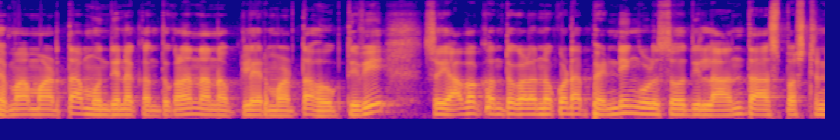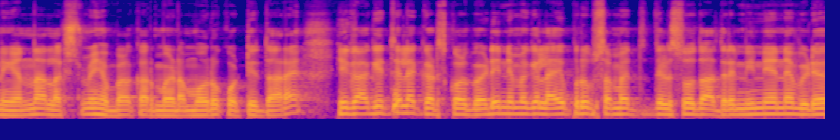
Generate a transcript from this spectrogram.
ಜಮಾ ಮಾಡ್ತಾ ಮುಂದಿನ ಕಂತುಗಳನ್ನು ನಾವು ಕ್ಲಿಯರ್ ಮಾಡ್ತಾ ಹೋಗ್ತೀವಿ. ಸೊ ಯಾವ ಕಂತುಗಳನ್ನು ಕೂಡ ಪೆಂಡಿಂಗ್ ಉಳಿಸೋದಿಲ್ಲ ಅಂತ ಸ್ಪಷ್ಟನೆಯನ್ನು ಲಕ್ಷ್ಮೀ ಹೆಬ್ಬಾಳ್ಕರ್ ಮೇಡಮ್ ಅವರು ಕೊಟ್ಟಿದ್ದಾರೆ. ಹೀಗಾಗಿ ತಲೆ ಕೆಡಿಸ್ಕೊಳ್ಬೇಡಿ. ನಿಮಗೆ ಲೈವ್ ಪ್ರೂಫ್ ಸಮೇತ ತಿಳಿಸೋದಾದರೆ ನಿನ್ನೆನೇ ವಿಡಿಯೋ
